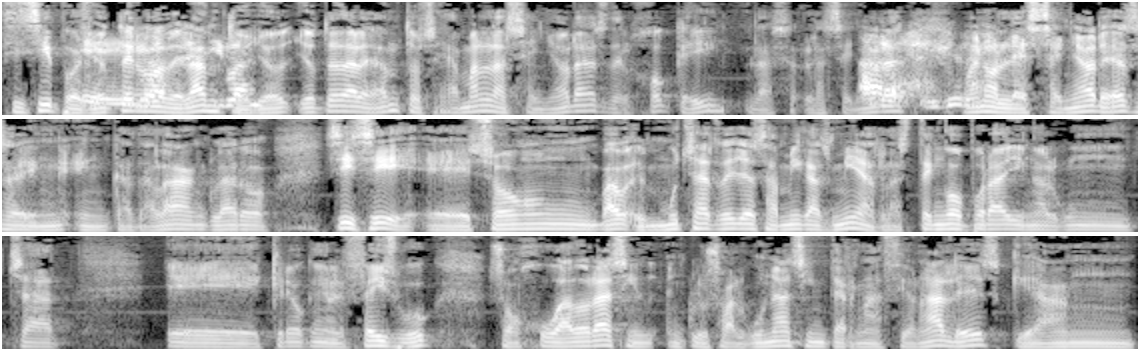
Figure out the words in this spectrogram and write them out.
Sí, sí, pues yo eh, te lo adelanto, yo, yo te lo adelanto, se llaman las señoras del hockey, las, las señoras, Ah, las señoras. bueno, les señores en, en catalán, claro. Sí, sí, eh, son muchas de ellas amigas mías, las tengo por ahí en algún chat. Eh, creo que en el Facebook son jugadoras, in- incluso algunas internacionales, que han,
